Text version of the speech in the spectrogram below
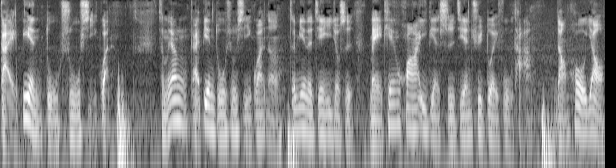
改变读书习惯，怎么样改变读书习惯呢？这边的建议就是每天花一点时间去对付它，然后要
